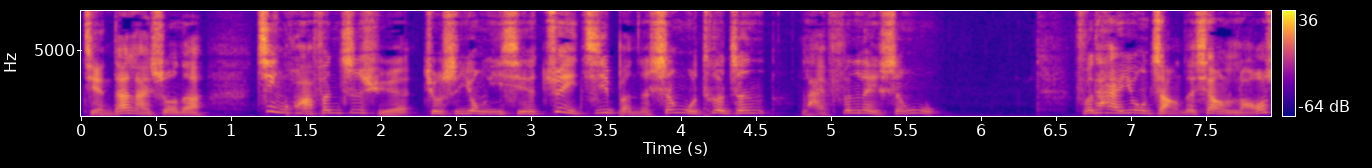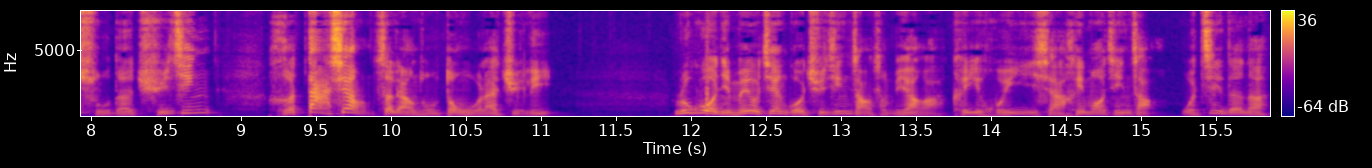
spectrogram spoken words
简单来说呢，进化分支学就是用一些最基本的生物特征来分类生物。福泰用长得像老鼠的鼩鲸和大象这两种动物来举例。如果你没有见过鼩鲸长什么样啊，可以回忆一下《黑猫警长》。我记得呢，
